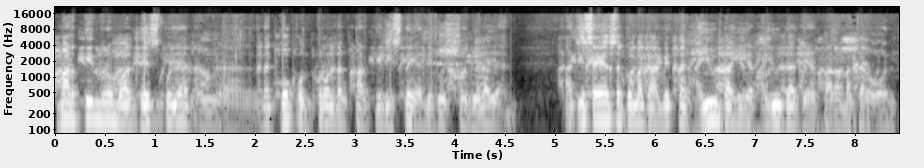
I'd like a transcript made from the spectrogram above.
Martin Romualdez po yan ang uh, nagko-control ng party list na yan, negosyo nila yan. At isa yan sa gumagamit ng ayuda here, ayuda there para magkaroon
